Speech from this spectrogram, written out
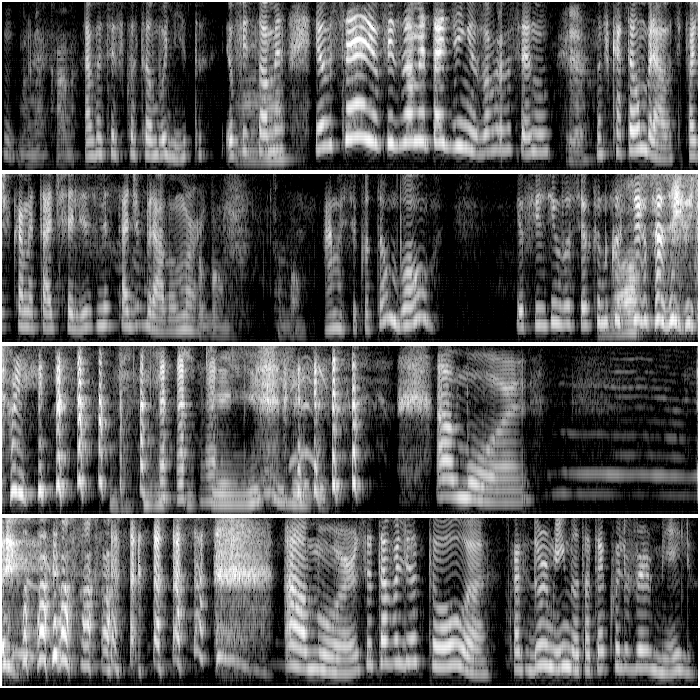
na minha cara. Ah, você ficou tão bonito. Eu fiz só. Uhum. Me... Eu, sério, eu fiz só metadinha, só pra você não, É, não ficar tão bravo. Você pode ficar metade feliz e metade bravo, amor. tá bom, tá bom. Ah, mas ficou tão bom. Eu fiz em você o que eu não Nossa. consigo fazer em vitamina. O que, que é isso, gente? Amor. Amor, você tava ali à toa. Quase dormindo, tá até com o olho vermelho.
